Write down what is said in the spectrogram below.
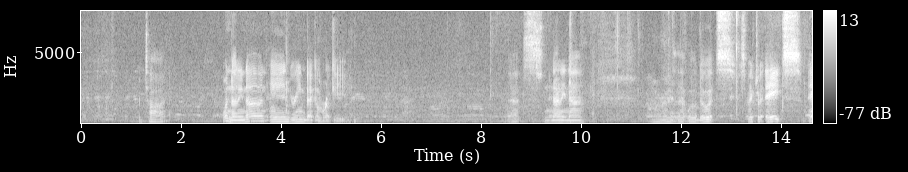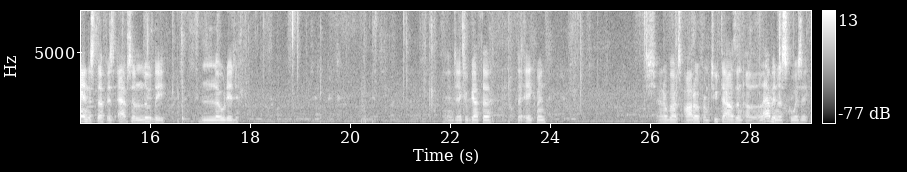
for Todd. 199 and Green Beckham rookie. That's 99. Alright, that will do it. Spectra 8. And this stuff is absolutely loaded. And Jacob got the, the Aikman Shadowbox Auto from 2011 Exquisite.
